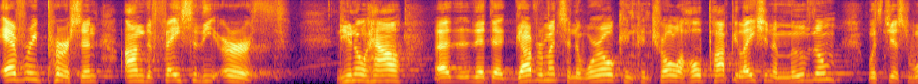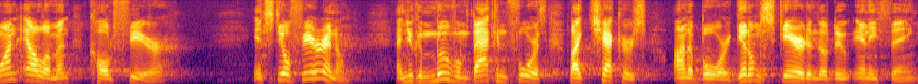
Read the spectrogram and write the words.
every person on the face of the earth. Do you know how uh, that the governments in the world can control a whole population and move them with just one element called fear? Instill fear in them. And you can move them back and forth like checkers on a board. Get them scared and they'll do anything.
